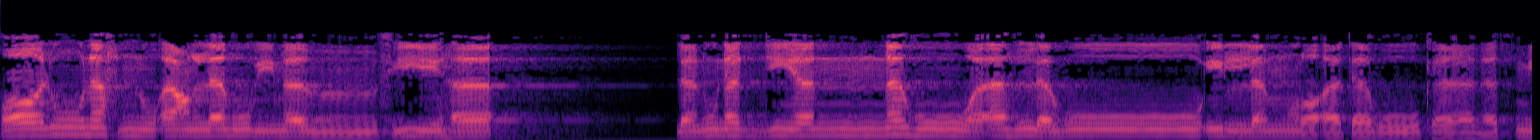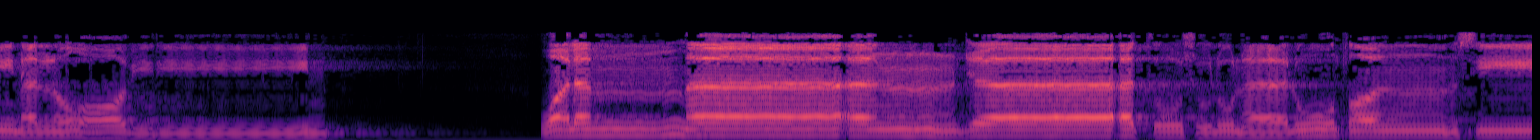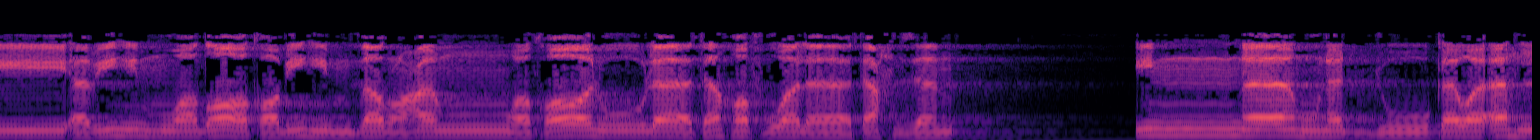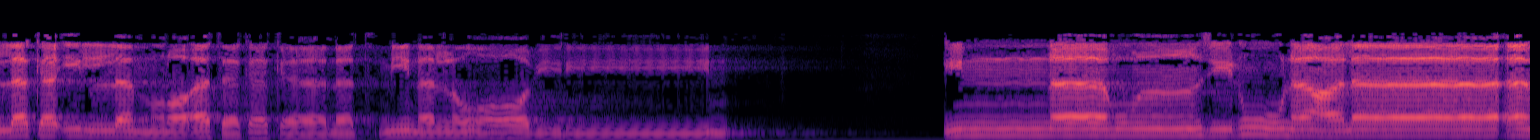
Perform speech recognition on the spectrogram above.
قالوا نحن أعلم بمن فيها لننجينه وأهله إلا امرأته كانت من الغابرين. ولما أن جاءت رسلنا لوطا سيء بهم وضاق بهم ذرعا وقالوا لا تخف ولا تحزن إنا منجوك وأهلك إلا امرأتك كانت من الغابرين إنا منزلون على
